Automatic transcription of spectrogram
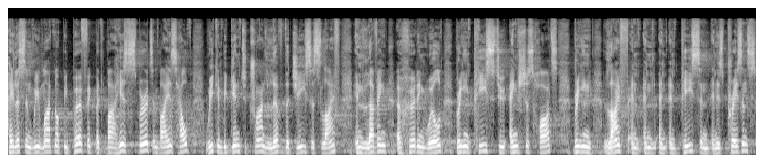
hey, listen, we might not be perfect, but by his spirit and by his help, we can begin to try and live the Jesus life in loving a hurting world, bringing peace to anxious hearts, bringing life and, and, and, and peace in, in his presence.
